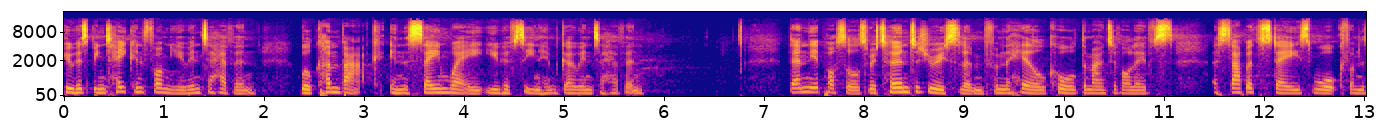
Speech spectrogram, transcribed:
who has been taken from you into heaven, will come back in the same way you have seen him go into heaven. Then the apostles returned to Jerusalem from the hill called the Mount of Olives, a Sabbath day's walk from the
